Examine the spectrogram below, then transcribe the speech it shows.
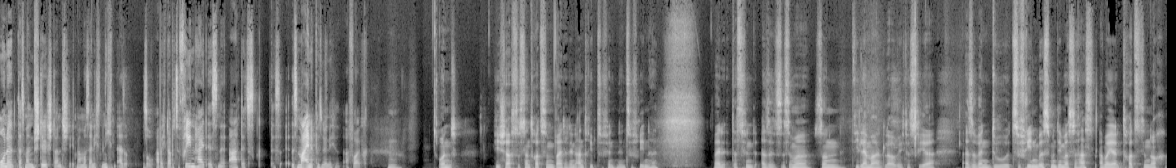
ohne dass man im Stillstand steht. Man muss ja nicht, nicht also so. Aber ich glaube, Zufriedenheit ist eine Art, das, das ist meine persönliche Erfolg. Hm. Und wie schaffst du es dann trotzdem weiter den Antrieb zu finden in Zufriedenheit? Weil das finde, also es ist immer so ein Dilemma, glaube ich, dass wir, also wenn du zufrieden bist mit dem, was du hast, aber ja trotzdem noch,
